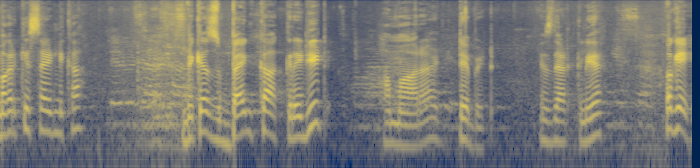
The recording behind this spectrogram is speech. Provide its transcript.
मगर किस साइड लिखा? बिकॉज़ बैंक का क्रेडिट हमारा debit is that clear okay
